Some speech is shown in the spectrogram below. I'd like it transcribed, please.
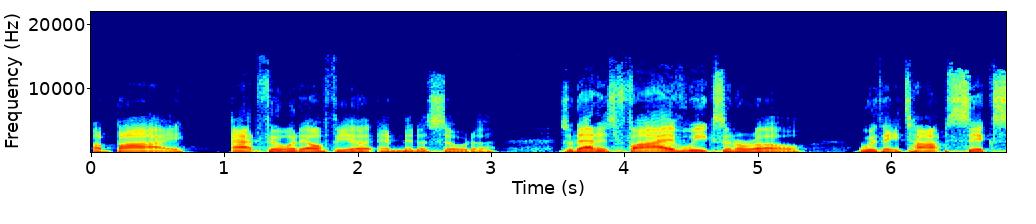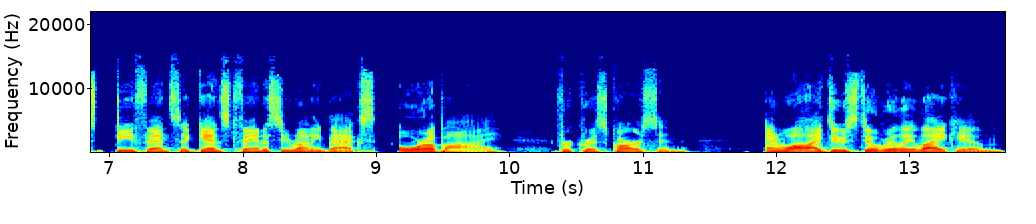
a bye at Philadelphia and Minnesota. So that is five weeks in a row with a top six defense against fantasy running backs or a bye for Chris Carson. And while I do still really like him,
